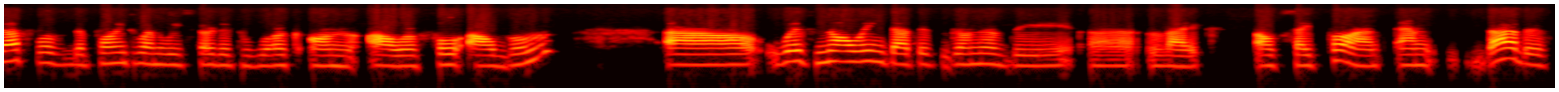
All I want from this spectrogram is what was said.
that was the point when we started to work on our full album, uh, with knowing that it's gonna be uh, like outside Poland, and that is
